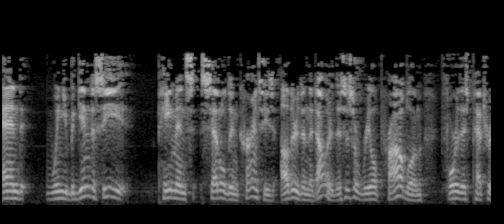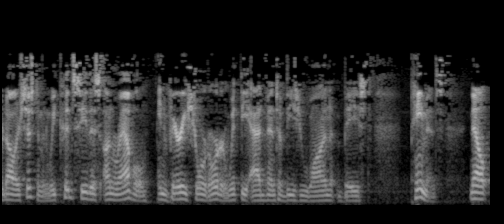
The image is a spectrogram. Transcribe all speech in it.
And when you begin to see payments settled in currencies other than the dollar, this is a real problem for this petrodollar system. And we could see this unravel in very short order with the advent of these yuan based payments. Now,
